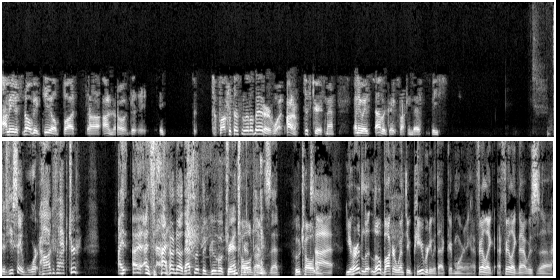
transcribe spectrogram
I mean, it's no big deal, but uh, I don't know, it, it, to fuck with us a little bit or what? I don't know. Just curious, man. Anyways, have a great fucking day. Peace. Did he say warthog factor? I, I, I, I don't know. That's what the Google transcript told him? probably said. Who told him? Uh, you heard Li- Lil Bucker went through puberty with that good morning. I feel like I feel like that was uh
